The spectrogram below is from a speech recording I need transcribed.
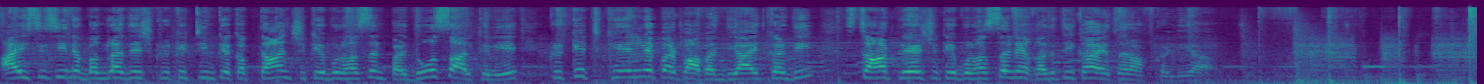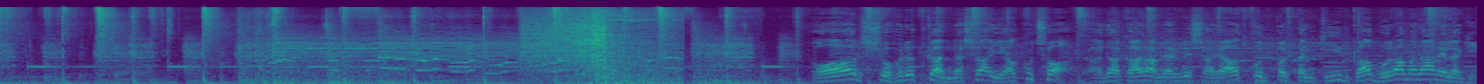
آئی سی سی نے بنگلہ دیش کرکٹ ٹیم کے کپتان شکیب الحسن پر دو سال کے لیے کرکٹ کھیلنے پر پابندی عائد کر دی۔ سٹار پلیئر شکیب الحسن نے غلطی کا اعتراف کر لیا۔ اور شہرت کا نشہ یا کچھ اور۔ اداکارہ مہوش حیات خود پر تنقید کا برا منانے لگی۔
